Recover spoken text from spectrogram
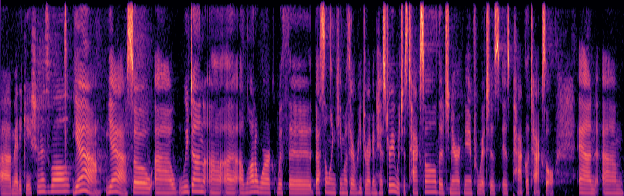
uh, medication as well. Yeah, yeah. So uh, we've done uh, a, a lot of work with the best-selling chemotherapy drug in history, which is Taxol. The generic name for which is is paclitaxel, and um,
